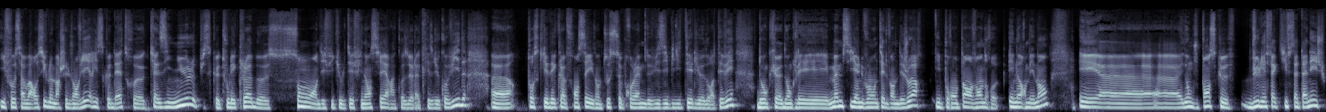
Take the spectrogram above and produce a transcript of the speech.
il faut savoir aussi que le marché de janvier risque d'être quasi nul, puisque tous les clubs sont en difficulté financière à cause de la crise du Covid. Euh, pour ce qui est des clubs français, ils ont tous ce problème de visibilité lié au droit TV. Donc, euh, donc les, même s'il y a une volonté de vendre des joueurs, ils pourront pas en vendre énormément. Euh, et, donc, je pense que vu l'effectif cette année, je suis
